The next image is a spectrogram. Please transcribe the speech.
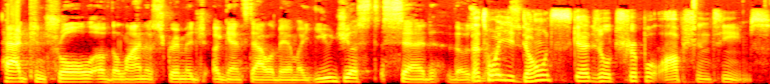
had control of the line of scrimmage against Alabama. You just said those That's why you don't schedule triple option teams.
